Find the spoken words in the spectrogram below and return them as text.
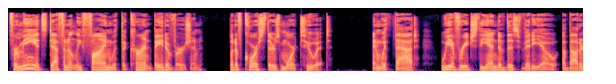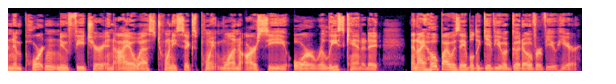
For me, it's definitely fine with the current beta version, but of course there's more to it. And with that, we have reached the end of this video about an important new feature in iOS 26.1 RC or release candidate, and I hope I was able to give you a good overview here.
